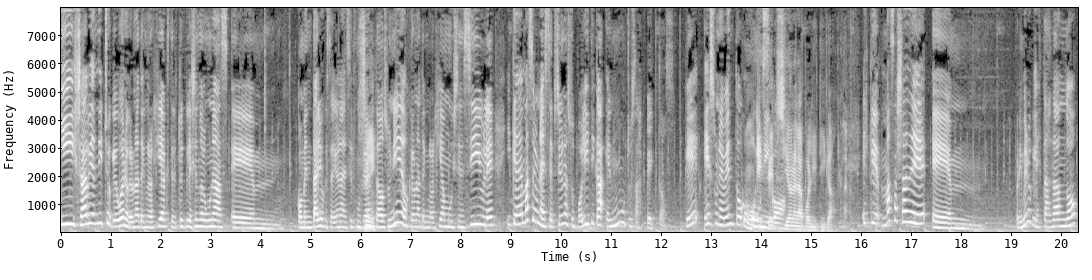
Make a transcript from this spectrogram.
Y ya habían dicho que, bueno, que era una tecnología extra. Estoy leyendo algunos comentarios que salieron a decir funcionarios Sí. de Estados Unidos, que era una tecnología muy sensible y que además era una excepción a su política en muchos aspectos. Que es un evento Como único. excepción a la política. Es que más allá de. eh, primero que le estás dando,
